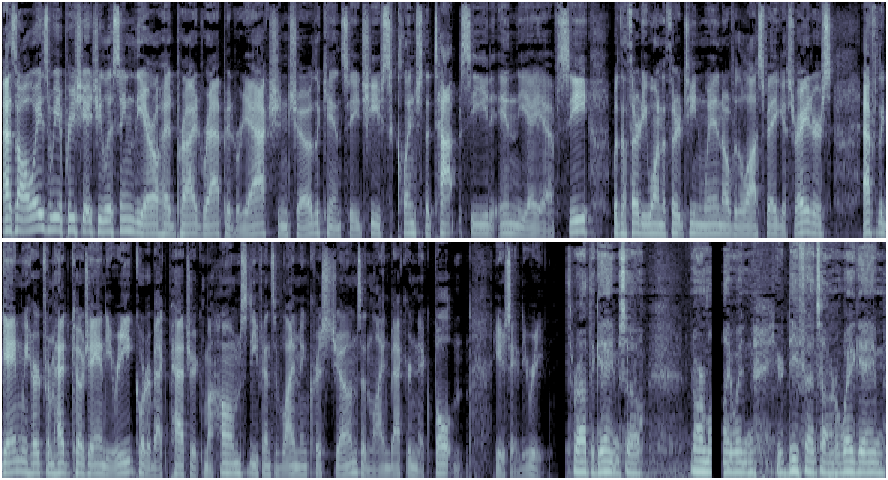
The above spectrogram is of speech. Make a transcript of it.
As always, we appreciate you listening to the Arrowhead Pride Rapid Reaction Show. The Kansas City Chiefs clinched the top seed in the AFC with a 31 13 win over the Las Vegas Raiders. After the game, we heard from head coach Andy Reid, quarterback Patrick Mahomes, defensive lineman Chris Jones, and linebacker Nick Bolton. Here's Andy Reid. Throughout the game, so normally when your defense on an away game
